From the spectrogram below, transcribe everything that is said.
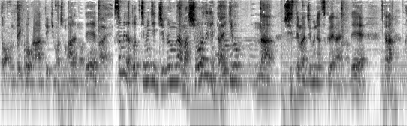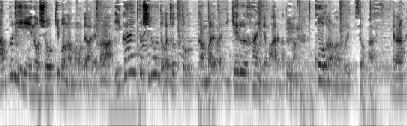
ドーンと行こうかなっていう気持ちもあるので、はい、そういう意味ではどっちみち自分が、まあ将来的に大規模なシステムは自分じゃ作れないので、ただアプリの小規模なものであれば、意外と素人がちょっと頑張ればいける範囲でもあるなと思います。うん、高度なものは無理ですよ。はい、だから、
